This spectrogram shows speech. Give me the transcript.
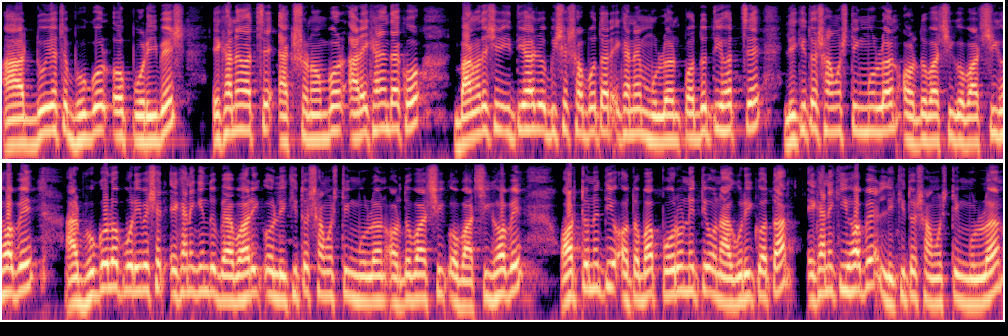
আর দুই আছে ভূগোল ও পরিবেশ। এখানেও হচ্ছে একশো নম্বর। আর এখানে দেখো, বাংলাদেশের ইতিহাস ও বিশ্ব সভ্যতার এখানে মূল্যায়ন পদ্ধতি হচ্ছে। লিখিত সামষ্টিক মূল্যায়ন, অর্ধবার্ষিক ও বার্ষিক হবে। আর ভূগোল ও পরিবেশের এখানে কিন্তু ব্যবহারিক ও লিখিত সামষ্টিক মূল্যায়ন, অর্ধবার্ষিক ও বার্ষিক হবে। অর্থনীতি অথবা পৌরনীতি ও নাগরিকতা, এখানে কি হবে? লিখিত সামষ্টিক মূল্যায়ন,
